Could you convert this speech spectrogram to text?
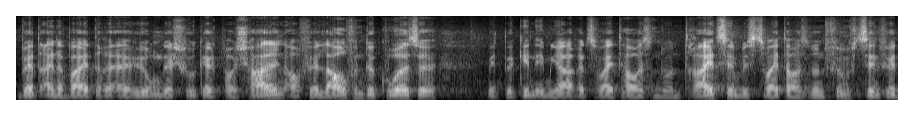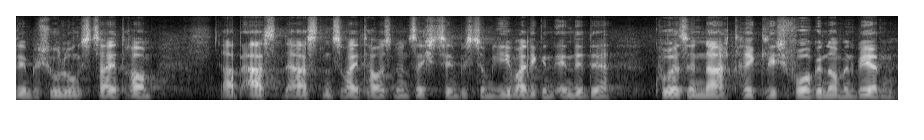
wird eine weitere Erhöhung der Schulgeldpauschalen auch für laufende Kurse mit Beginn im Jahre 2013 bis 2015 für den Beschulungszeitraum ab 01.01.2016 bis zum jeweiligen Ende der Kurse nachträglich vorgenommen werden.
